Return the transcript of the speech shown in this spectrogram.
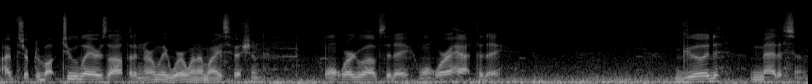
I've stripped about two layers off that I normally wear when I'm ice fishing. Won't wear gloves today, won't wear a hat today. Good medicine.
